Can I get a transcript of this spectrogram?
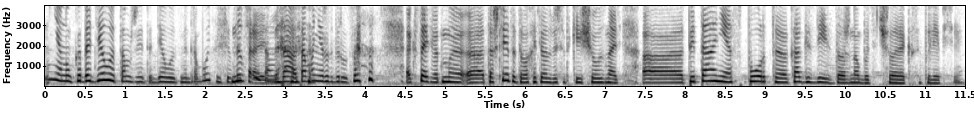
не, ну когда делают, там же это делают медработники, Ну, врачи, правильно. Там, да, там они разберутся. А, кстати, вот мы э, отошли от этого, хотелось бы все-таки еще узнать. а, питание, спорт, э, как здесь должно быть у человека с эпилепсией?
